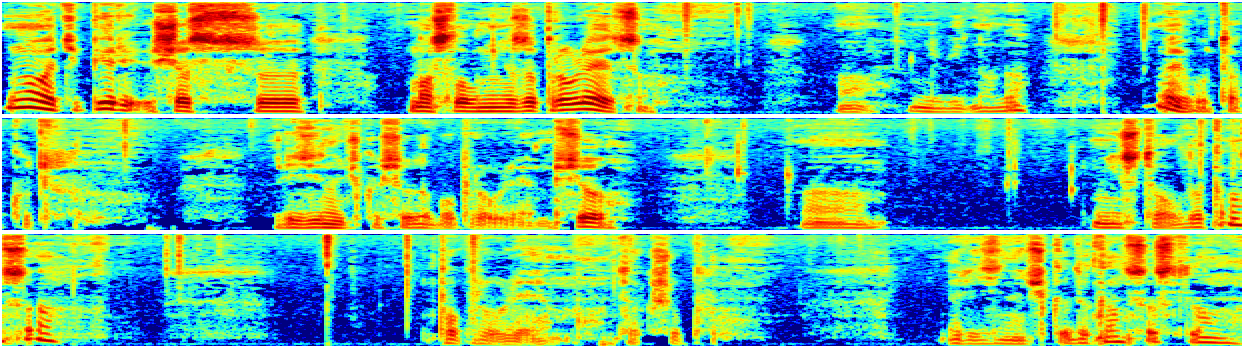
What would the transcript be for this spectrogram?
Ну, а теперь сейчас масло у меня заправляется. А, не видно, да? Ну и вот так вот резиночку сюда поправляем. Все. не стал до конца. Поправляем. Так, чтобы резиночка до конца стала.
